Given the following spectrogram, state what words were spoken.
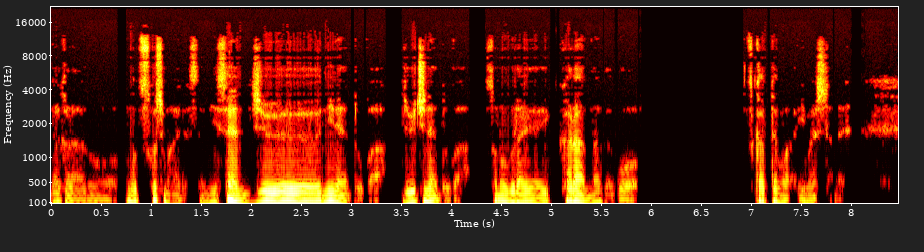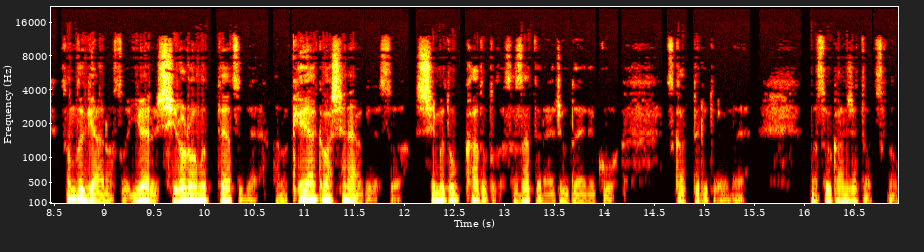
だから、あの、もう少し前ですね、2012年とか、11年とか、そのぐらいからなんかこう、使っていましたね。その時は、あの、そういわゆる白ロムってやつで、あの契約はしてないわけですよ。SIM カードとか刺さってない状態でこう、使ってるというね、まあ、そういう感じだったんですけど、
